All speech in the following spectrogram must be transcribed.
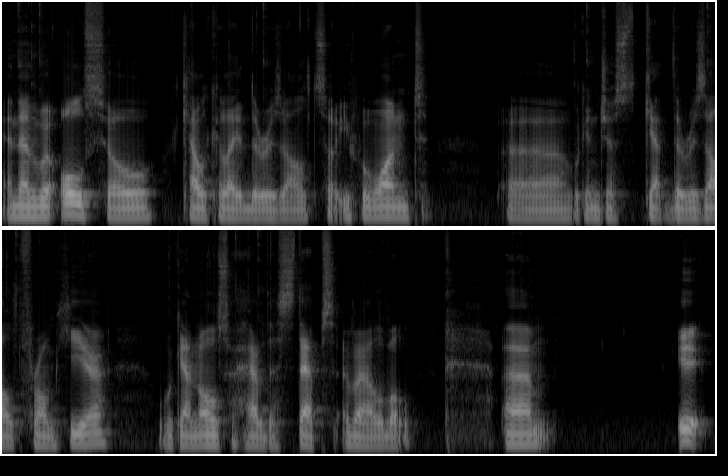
and then we also calculate the result. So if we want, uh, we can just get the result from here. We can also have the steps available. Um, it,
